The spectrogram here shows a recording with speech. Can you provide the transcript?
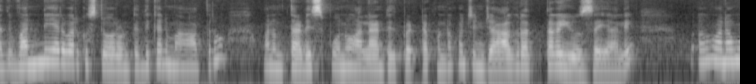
అది వన్ ఇయర్ వరకు స్టోర్ ఉంటుంది. కానీ మాత్రం మనం తడి స్పూను అలాంటిది పెట్టకుండా కొంచెం జాగ్రత్తగా యూజ్ చేయాలి. మనము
